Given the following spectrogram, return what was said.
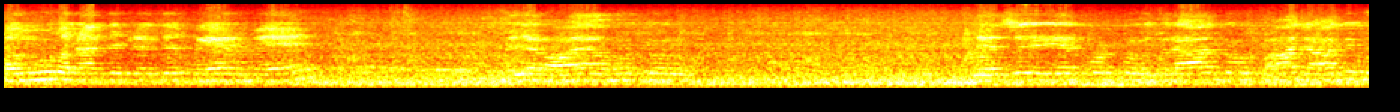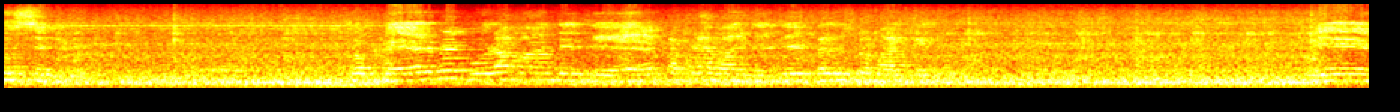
पंगू बनाते कहते पैर में। जब आया हूँ तो जैसे एयरपोर्ट पर उतरा तो पाँच आदमी मुझसे मिले। तो पैर में बोरा बाँध देते हैं, कपड़ा बाँध देते हैं, फिर उसको मारते ये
